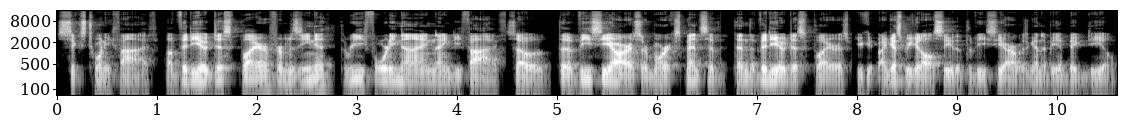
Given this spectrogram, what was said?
625. A video disc player from Zenith, $349.95. So the VCRs are more expensive than the video disc players. Could, I guess we could all see that the VCR was going to be a big deal.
